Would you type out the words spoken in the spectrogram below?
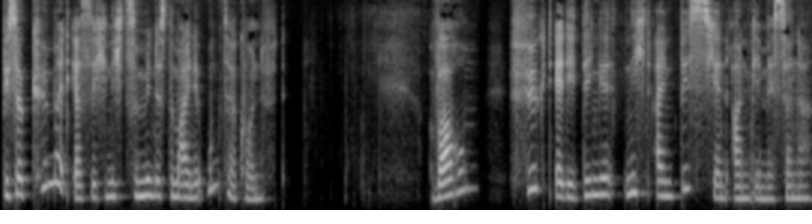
Wieso kümmert er sich nicht zumindest um eine Unterkunft? Warum fügt er die Dinge nicht ein bisschen angemessener?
